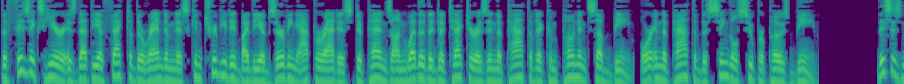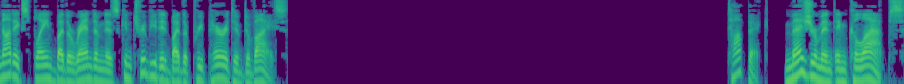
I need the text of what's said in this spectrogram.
The physics here is that the effect of the randomness contributed by the observing apparatus depends on whether the detector is in the path of a component sub-beam, or in the path of the single superposed beam. This is not explained by the randomness contributed by the preparative device. Measurement and collapse.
